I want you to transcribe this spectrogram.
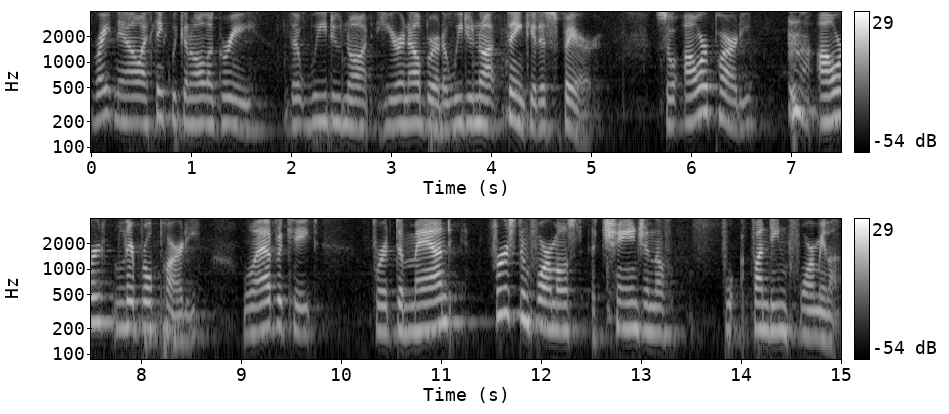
Right now, I think we can all agree that we do not, here in Alberta, we do not think it is fair. So our party, our Liberal Party, will advocate for a demand, first and foremost, a change in the f- funding formula.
